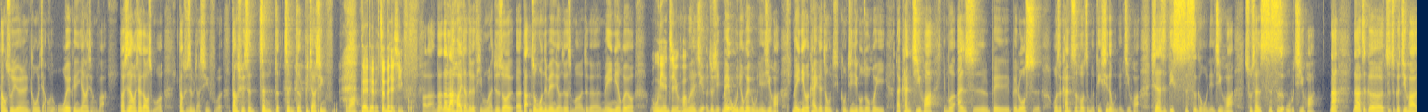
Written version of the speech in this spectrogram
当初有人跟我讲，我我也跟你一样的想法。到现在，我现在知道为什么当学生比较幸福了。当学生真的真的比较幸福，好不好？对对对，真的很幸福。好了，那那拉回来讲这个题目了，就是说，呃，大中国那边有这个什么，这个每一年会有五年计划，五年计，就是每五年会有个五年计划，每一年会开一个这种工经济工作会议，来看计划有没有按时被被落实，或是看之后怎么定新的五年计划。现在是第十四个五年计划，俗称“十四五”计划。那那这个这这个计划，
